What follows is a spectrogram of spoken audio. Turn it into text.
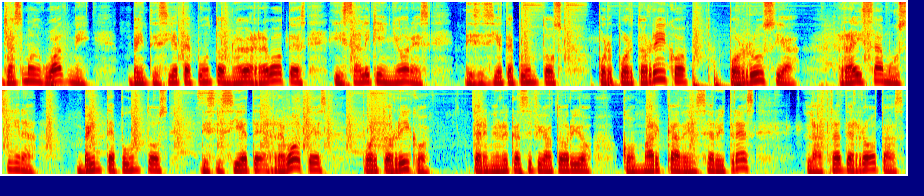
Jasmine Wadmi 27.9 rebotes y Sally Quiñones 17 puntos por Puerto Rico. Por Rusia, Raiza Musina 20 puntos, 17 rebotes. Puerto Rico terminó el clasificatorio con marca de 0 y 3 las tres derrotas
